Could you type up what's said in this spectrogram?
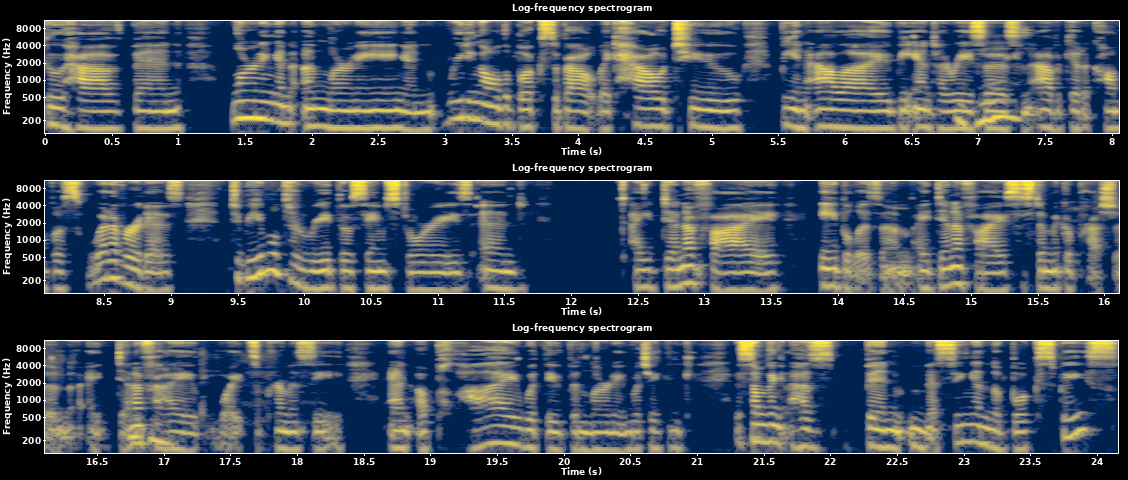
who have been learning and unlearning and reading all the books about like how to be an ally, be anti-racist, mm-hmm. an advocate, accomplice, whatever it is, to be able to read those same stories and identify ableism, identify systemic oppression, identify mm-hmm. white supremacy, and apply what they've been learning, which I think is something that has been missing in the book space.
